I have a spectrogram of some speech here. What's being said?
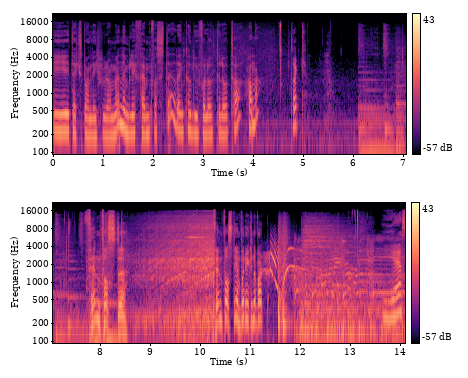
i tekstbehandlingsprogrammet, nemlig Fem faste. Den kan du få lov til å ta. Hanna? Takk. Fem faste. Fem faste igjen på rykende fart. Yes.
